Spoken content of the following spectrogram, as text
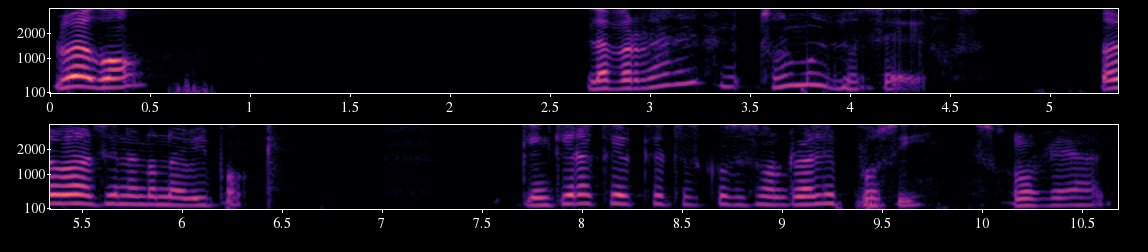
Luego, la verdad eran, son muy groseros. No voy a decir en donde vivo. Quien quiera creer que estas cosas son reales, pues sí, son reales.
